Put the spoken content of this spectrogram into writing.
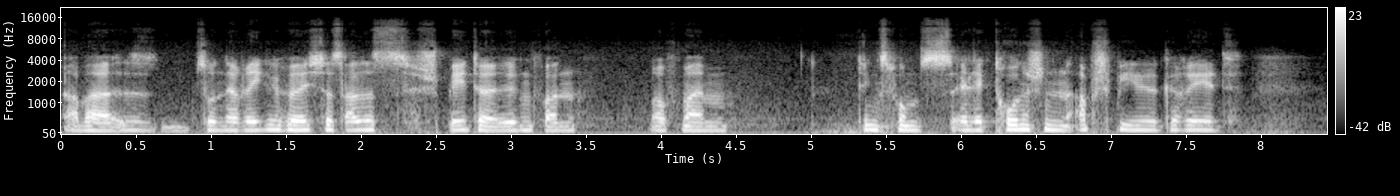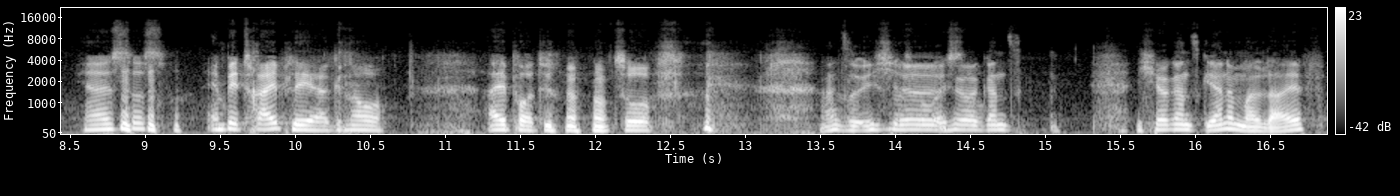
aber so in der Regel höre ich das alles später irgendwann auf meinem Dingsbums elektronischen Abspielgerät. Ja, ist das? MP3-Player, genau. iPod. So. Also ich äh, höre so. ganz ich höre ganz gerne mal live.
